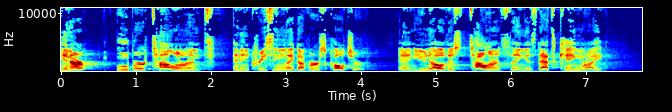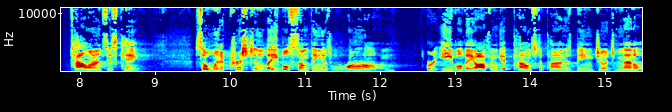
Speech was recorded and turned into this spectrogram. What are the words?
in our uber tolerant and increasingly diverse culture, and you know this tolerance thing is that's king, right? Tolerance is king. So when a Christian labels something as wrong or evil, they often get pounced upon as being judgmental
